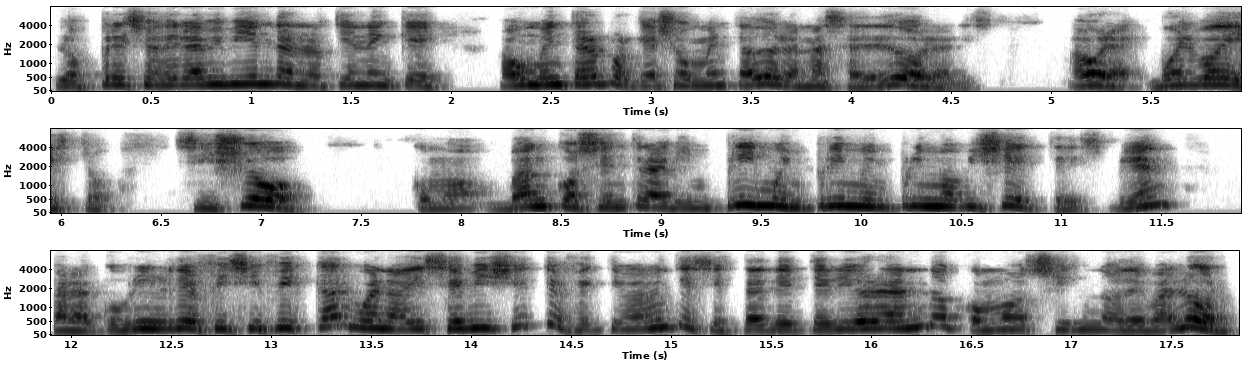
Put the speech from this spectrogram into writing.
los precios de la vivienda no tienen que aumentar porque haya aumentado la masa de dólares. Ahora, vuelvo a esto, si yo como Banco Central imprimo, imprimo, imprimo billetes, ¿bien? Para cubrir déficit fiscal, bueno, ese billete efectivamente se está deteriorando como signo de valor.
